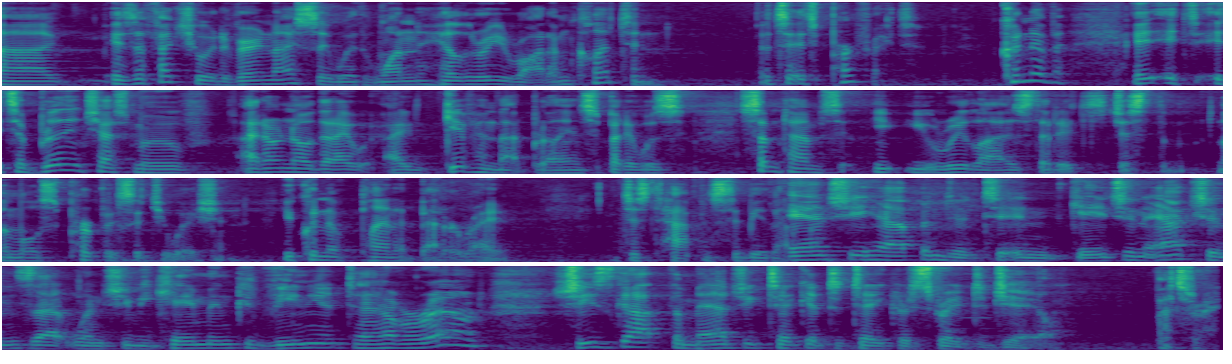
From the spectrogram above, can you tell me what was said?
uh, is effectuated very nicely with one Hillary Rodham Clinton. It's, it's perfect. Couldn't have. It, it's, it's a brilliant chess move. I don't know that I, I give him that brilliance, but it was sometimes you, you realize that it's just the, the most perfect situation. You couldn't have planned it better, right? Just happens to be that. And she happened to, to engage in actions that, when she became inconvenient to have around, she's got the magic ticket to take her straight to jail That's right.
